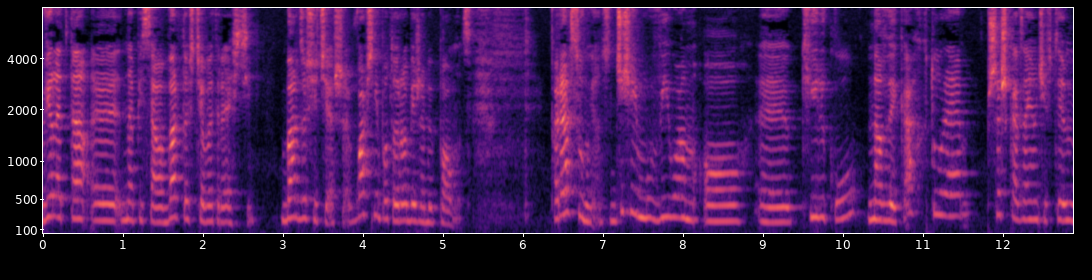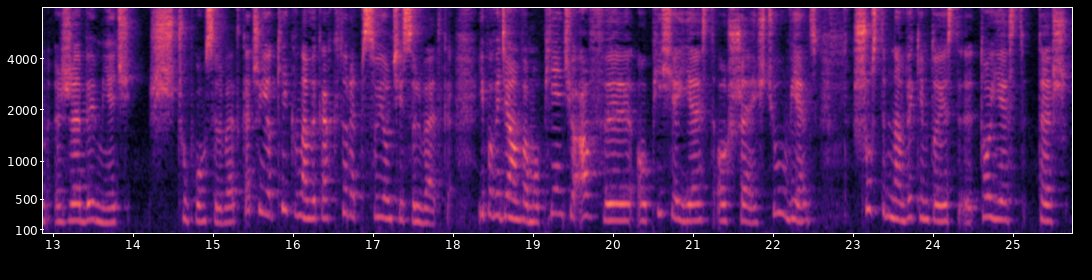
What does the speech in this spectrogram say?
Violetta y, napisała wartościowe treści. Bardzo się cieszę. Właśnie po to robię, żeby pomóc. Reasumując, dzisiaj mówiłam o y, kilku nawykach, które przeszkadzają Ci w tym, żeby mieć szczupłą sylwetkę, czyli o kilku nawykach, które psują Ci sylwetkę. I powiedziałam Wam o pięciu, a w y, opisie jest o sześciu, więc szóstym nawykiem to jest, to jest też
